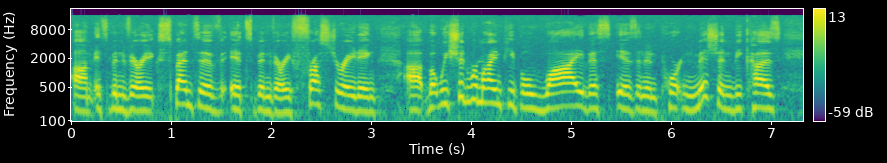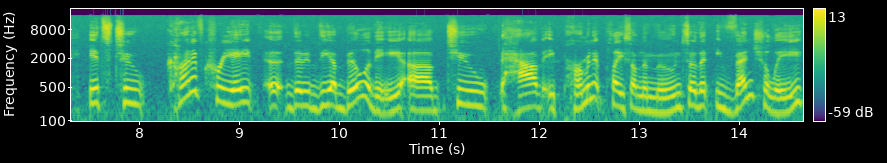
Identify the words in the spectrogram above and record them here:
Um, it's been very expensive, it's been very frustrating, uh, but we should remind people why this is an important mission because it's to kind of create uh, the, the ability uh, to have a permanent place on the moon so that eventually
